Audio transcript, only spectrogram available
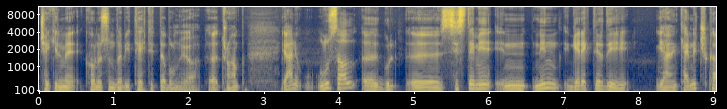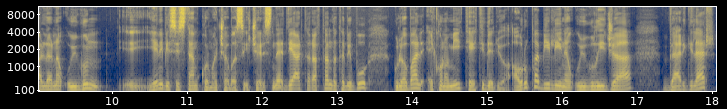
çekilme konusunda bir tehditte bulunuyor e, Trump. Yani ulusal sisteminin gerektirdiği yani kendi çıkarlarına uygun yeni bir sistem kurma çabası içerisinde. Diğer taraftan da tabii bu global ekonomiyi tehdit ediyor. Avrupa Birliği'ne uygulayacağı vergiler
